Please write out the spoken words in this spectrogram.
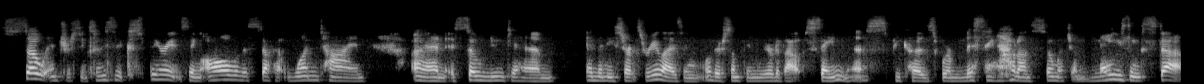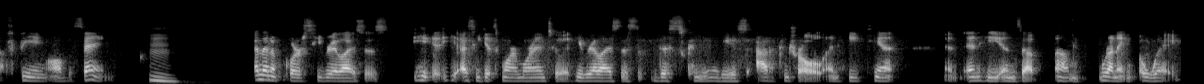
so interesting. So he's experiencing all of this stuff at one time, and it's so new to him. And then he starts realizing, oh, there's something weird about sameness because we're missing out on so much amazing stuff being all the same. Hmm. And then, of course, he realizes, he, as he gets more and more into it, he realizes this community is out of control and he can't, and, and he ends up um, running away.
